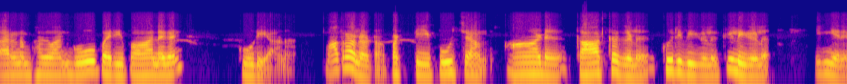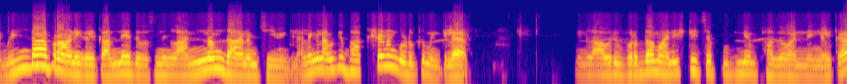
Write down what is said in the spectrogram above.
കാരണം ഭഗവാൻ ഗോപരിപാലകൻ കൂടിയാണ്. മാത്രമല്ല കേട്ടോ പട്ടി പൂച്ച ആട് കാക്കകൾ കുരുവികൾ കിളികൾ ഇങ്ങനെ മിണ്ടാപ്രാണികൾക്ക് അന്നേ ദിവസം നിങ്ങൾ അന്നം ദാനം ചെയ്യുമെങ്കിൽ അല്ലെങ്കിൽ അവയ്ക്ക് ഭക്ഷണം കൊടുക്കുമെങ്കിൽ നിങ്ങൾ ആ ഒരു വ്രതം അനുഷ്ഠിച്ച പുണ്യം ഭഗവാൻ നിങ്ങൾക്ക്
